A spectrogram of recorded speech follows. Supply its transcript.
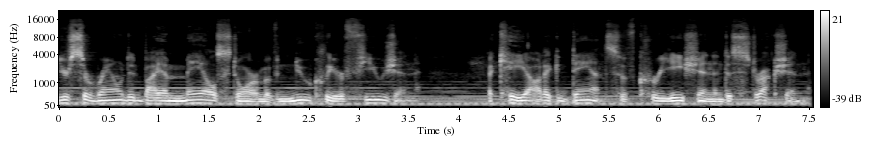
You're surrounded by a maelstrom of nuclear fusion, a chaotic dance of creation and destruction.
